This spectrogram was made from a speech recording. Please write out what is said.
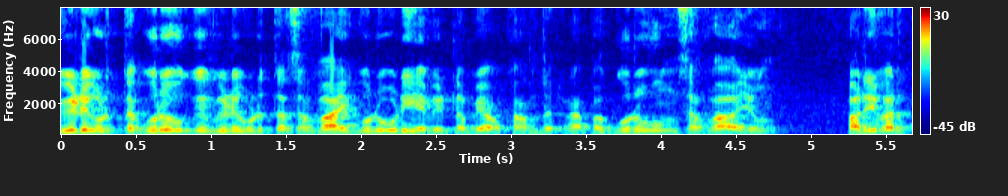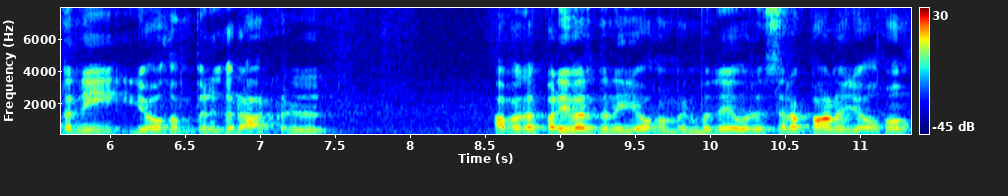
வீடு கொடுத்த குருவுக்கு வீடு கொடுத்த செவ்வாய் குருவுடைய வீட்டில் போய் உட்காந்துருக்கிறார் அப்போ குருவும் செவ்வாயும் பரிவர்த்தனை யோகம் பெறுகிறார்கள். அப்போ அந்த பரிவர்த்தனை யோகம் என்பது ஒரு சிறப்பான யோகம்.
